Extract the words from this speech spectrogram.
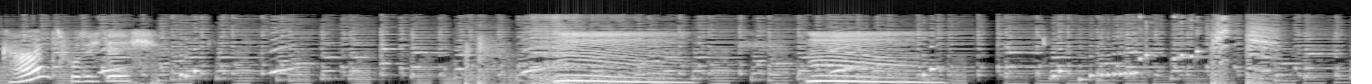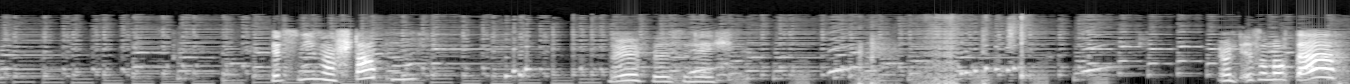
Ganz vorsichtig. Hm. Hm. Willst du nicht mal starten? Nö, willst du nicht. Und ist er noch da?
